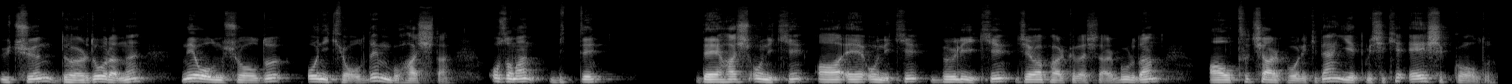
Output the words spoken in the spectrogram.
3'ün 4'e oranı ne olmuş oldu? 12 oldu değil mi bu h'ta? O zaman bitti. DH 12, AE 12 bölü 2 cevap arkadaşlar buradan 6 çarpı 12'den 72 E şıkkı oldu.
